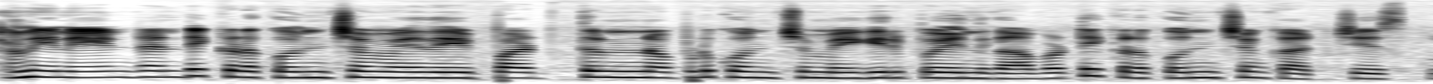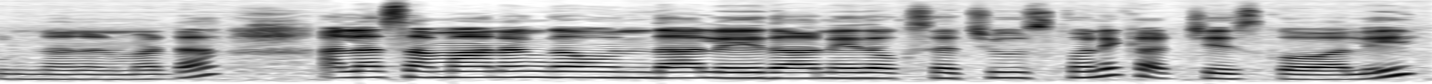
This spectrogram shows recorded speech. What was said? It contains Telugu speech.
నేనేంటంటే ఇక్కడ కొంచెం ఇది పడుతున్నప్పుడు కొంచెం ఎగిరిపోయింది కాబట్టి ఇక్కడ కొంచెం కట్ చేసుకుంటున్నాను అనమాట అలా సమానంగా ఉందా లేదా అనేది ఒకసారి చూసుకొని కట్ చేసుకోవాలి.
